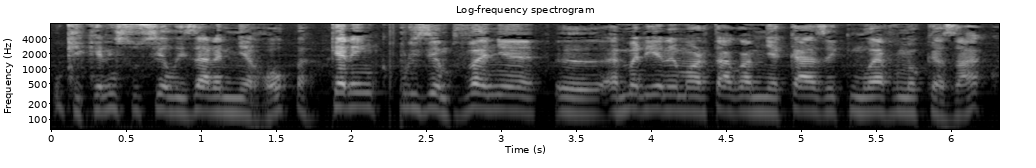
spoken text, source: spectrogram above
O que Querem socializar a minha roupa? Querem que, por exemplo, venha eh, a Mariana Mortágua à minha casa e que me leve o meu casaco?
